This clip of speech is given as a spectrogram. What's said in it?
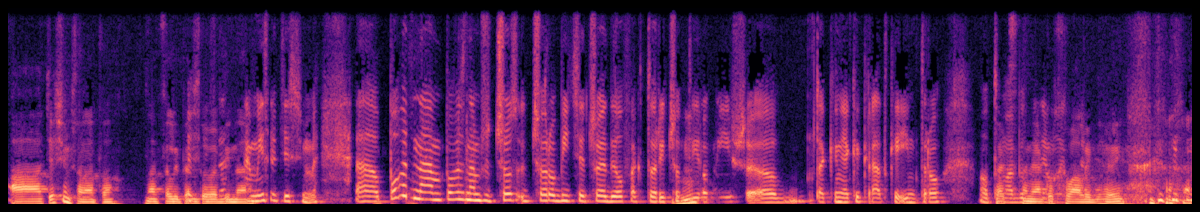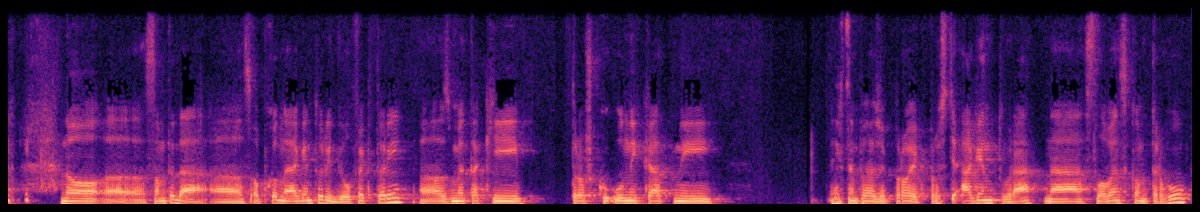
A teším sa na to na celý tento Teším webinár. A my sa tešíme. Uh, povedz nám, povedz nám že čo, čo robíte, čo je Deal Factory, čo mm-hmm. ty mhm. robíš, uh, také nejaké krátke intro o tom, tak aby... sa nejako nemali... chváliť, hej. no, uh, som teda uh, z obchodnej agentúry Deal Factory. Uh, sme taký trošku unikátny nechcem povedať, že projekt, proste agentúra na slovenskom trhu,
